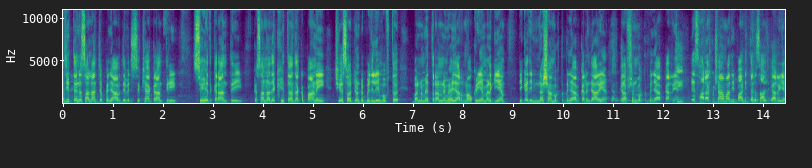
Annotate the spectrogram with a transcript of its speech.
ਅਸੀਂ 3 ਸਾਲਾਂ 'ਚ ਪੰਜਾਬ ਦੇ ਵਿੱਚ ਸਿੱਖਿਆ ਕ੍ਰਾਂਤੀ ਸਿਹਤ ਕ੍ਰਾਂਤੀ ਕਿਸਾਨਾਂ ਦੇ ਖੇਤਾਂ ਤੱਕ ਪਾਣੀ 600 ਯੂਨਿਟ ਬਿਜਲੀ ਮੁਫਤ 92 93 ਹਜ਼ਾਰ ਨੌਕਰੀਆਂ ਮਿਲ ਗਈਆਂ। ਠੀਕ ਹੈ ਜੀ ਨਸ਼ਾ ਮੁਕਤ ਪੰਜਾਬ ਕਰਨ ਜਾ ਰਹੇ ਹਾਂ ਕਰਪਸ਼ਨ ਮੁਕਤ ਪੰਜਾਬ ਕਰ ਰਹੇ ਹਾਂ। ਇਹ ਸਾਰਾ ਕੁਝ ਆਮ ਆਦਮੀ ਪਾਰਟੀ 3 ਸਾਲ 'ਚ ਕਰ ਰਹੀ ਹੈ।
